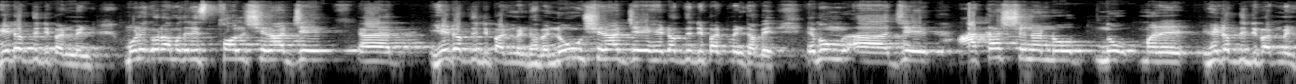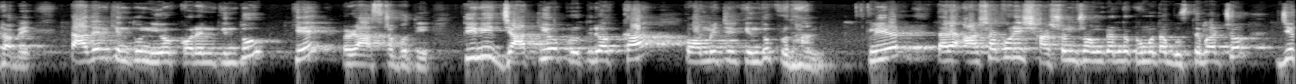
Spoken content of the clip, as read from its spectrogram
হেড অফ দ্য ডিপার্টমেন্ট মনে করো আমাদের স্থল সেনার যে হেড অফ দ্য ডিপার্টমেন্ট হবে, নৌ সেনার যে হেড অফ দ্য ডিপার্টমেন্ট হবে এবং যে আকাশ সেনার নৌ নৌ মানে হেড অফ দ্য ডিপার্টমেন্ট হবে, তাদের কিন্তু নিয়োগ করেন কিন্তু কে? রাষ্ট্রপতি। তিনি জাতীয় প্রতিরক্ষা কমিটির কিন্তু প্রধান। ক্লিয়ার তাহলে আশা করি শাসন সংক্রান্ত ক্ষমতা বুঝতে পারছ যে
